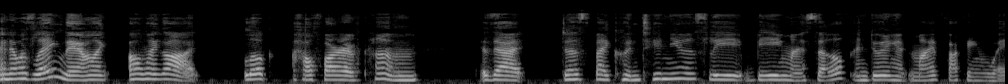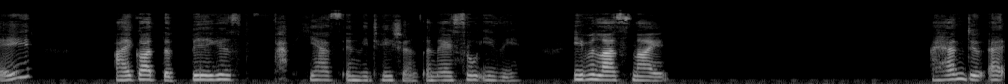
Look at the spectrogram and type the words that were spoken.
and I was laying there. I'm like, oh my God, look how far I've come that just by continuously being myself and doing it my fucking way, I got the biggest yes invitations and they're so easy. Even last night, I hadn't do, I,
